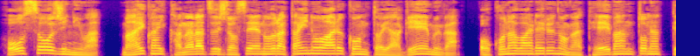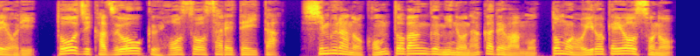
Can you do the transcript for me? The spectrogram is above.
放送時には、毎回必ず女性の裸体のあるコントやゲームが行われるのが定番となっており、当時数多く放送されていた、志村のコント番組の中では最もお色気要素の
